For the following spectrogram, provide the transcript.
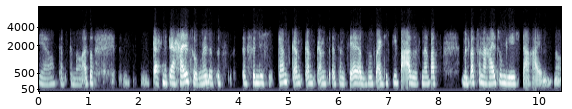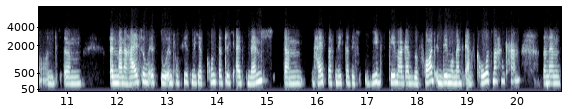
Ja, ganz genau. Also das mit der Haltung, ne, das ist, finde ich, ganz, ganz, ganz, ganz essentiell. Also das ist eigentlich die Basis. Ne? Was, mit was für einer Haltung gehe ich da rein? Ne? Und ähm, wenn meine Haltung ist, du interessierst mich jetzt grundsätzlich als Mensch, dann heißt das nicht, dass ich jedes Thema ganz sofort in dem Moment ganz groß machen kann, sondern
